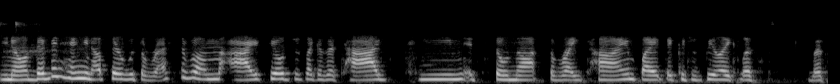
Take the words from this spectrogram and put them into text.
You know, they've been hanging up there with the rest of them. I feel just like as a tag team, it's still not the right time, but they could just be like, let's let's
